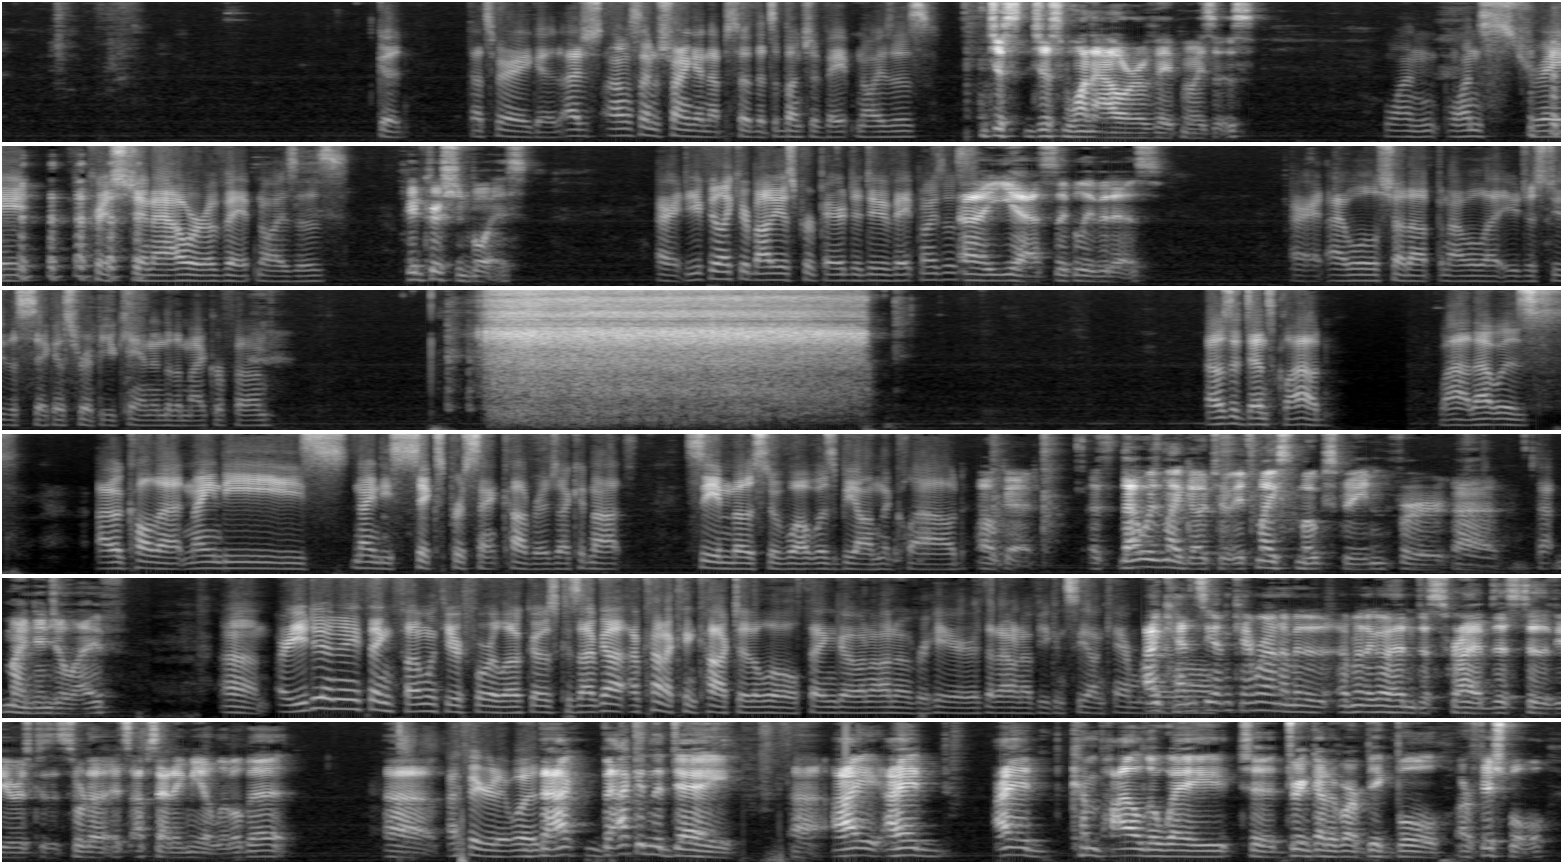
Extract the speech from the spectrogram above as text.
good. That's very good. I just honestly, I'm just trying to get an episode that's a bunch of vape noises. Just just one hour of vape noises. One one straight Christian hour of vape noises. Good Christian boys. All right. Do you feel like your body is prepared to do vape noises? Uh, yes, I believe it is. All right. I will shut up and I will let you just do the sickest rip you can into the microphone. That was a dense cloud. Wow, that was I would call that 90 96% coverage. I could not see most of what was beyond the cloud. Oh, good. That's, that was my go-to. It's my smoke screen for uh, That- my ninja life. Um, are you doing anything fun with your four locos? Because I've got I've kind of concocted a little thing going on over here that I don't know if you can see on camera. I can well. see on camera, and I'm gonna I'm gonna go ahead and describe this to the viewers because it's sort of it's upsetting me a little bit. Uh, I figured it would. back back in the day, uh, I I had I had compiled a way to drink out of our big bowl, our fish bowl,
